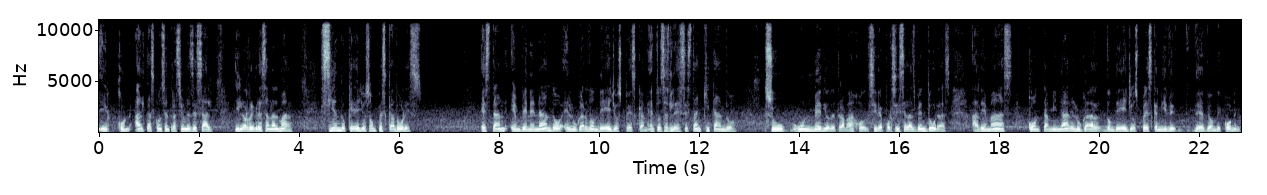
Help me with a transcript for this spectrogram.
eh, con altas concentraciones de sal y lo regresan al mar. Siendo que ellos son pescadores, están envenenando el lugar donde ellos pescan. Entonces les están quitando su, un medio de trabajo. Si de por sí se las ven duras, además contaminar el lugar donde ellos pescan y de, de donde comen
